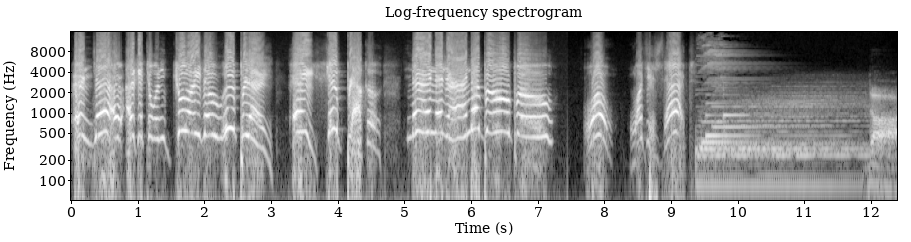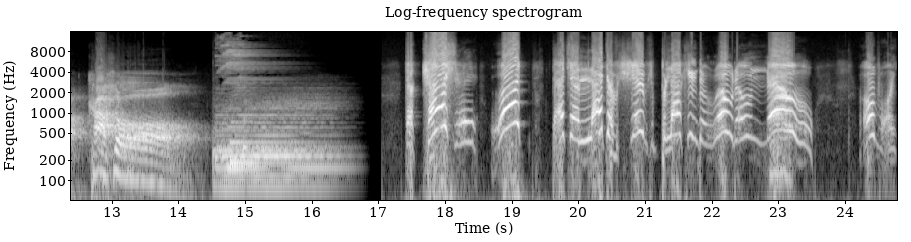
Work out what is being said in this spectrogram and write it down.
And now I get to enjoy the replay! Hey, shape blocker! Na na na na boo boo! Whoa, what is that? The castle! A lot of shapes blocking the road. Oh no! Oh boy.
